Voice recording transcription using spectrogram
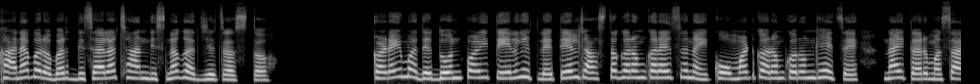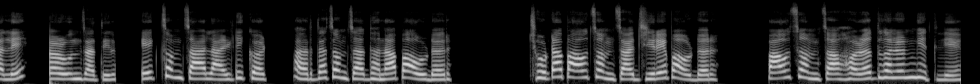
खाण्याबरोबर दिसायला छान दिसणं गरजेचं असतं. कढईमध्ये दोन पळी तेल घेतले तेल जास्त गरम करायचं नाही कोमट गरम करून घ्यायचे नाहीतर मसाले तळून जातील. एक चमचा लाल तिखट अर्धा चमचा धना पावडर छोटा पाव चमचा जिरे पावडर पाव चमचा हळद घालून घेतलीये.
